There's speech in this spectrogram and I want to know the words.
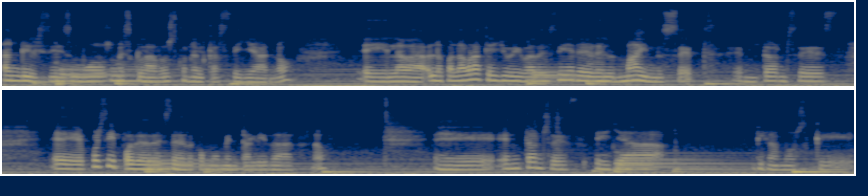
anglicismos mezclados con el castellano. Eh, la, la, palabra que yo iba a decir era el mindset. Entonces, eh, pues sí puede ser como mentalidad, ¿no? Entonces, ella, digamos que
